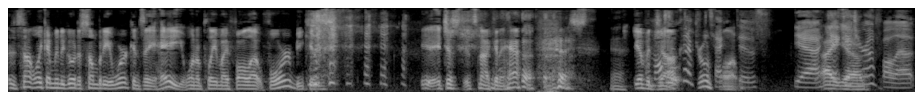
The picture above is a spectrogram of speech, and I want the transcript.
it's not like I'm going to go to somebody at work and say, "Hey, you want to play my Fallout 4?" because it, it just it's not going to happen. Yeah. You have a I'm also job, kind of your own Fallout. protective. Yeah, I- yeah, get your own Fallout.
